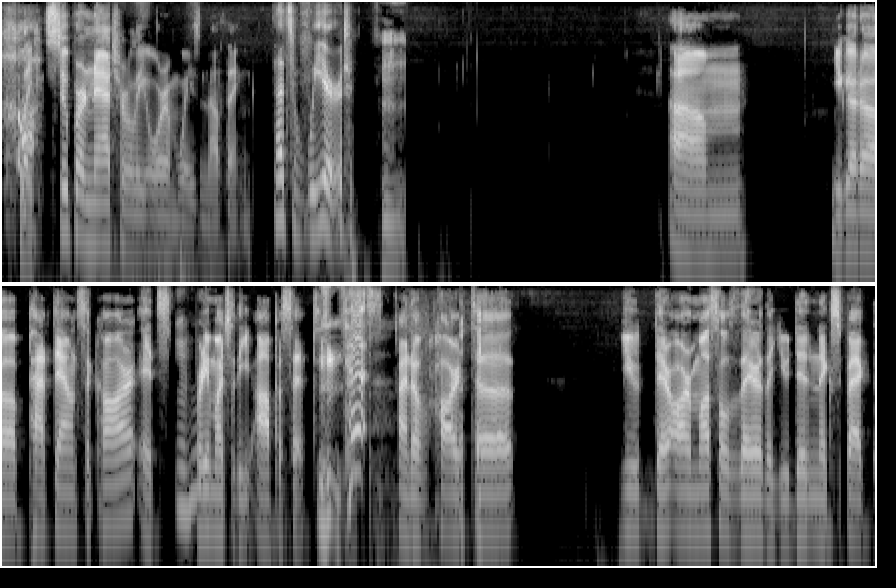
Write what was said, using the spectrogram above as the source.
Huh, Like supernaturally, Orem weighs nothing. that's weird. Um, you go to pat down Sakar. It's Mhm. pretty much the opposite. it's kind of hard to. You there are muscles there that you didn't expect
